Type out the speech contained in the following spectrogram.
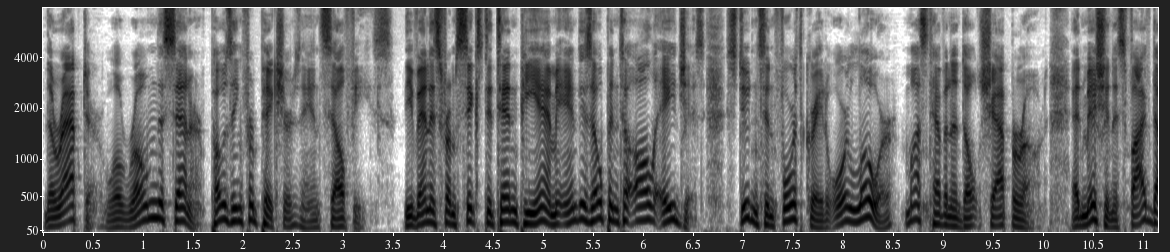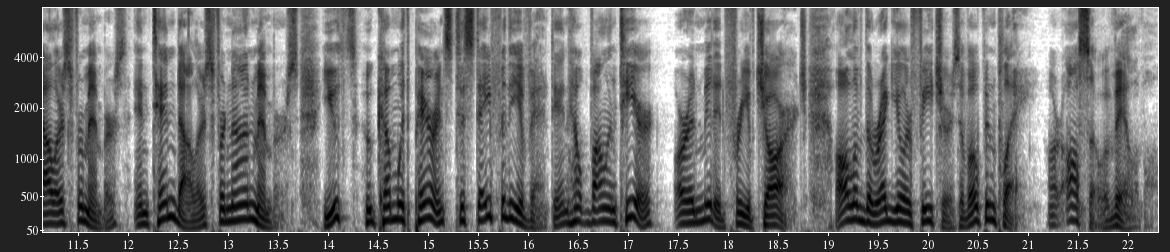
the Raptor will roam the center, posing for pictures and selfies. The event is from 6 to 10 p.m. and is open to all ages. Students in fourth grade or lower must have an adult chaperone. Admission is $5 for members and $10 for non members. Youths who come with parents to stay for the event and help volunteer are admitted free of charge. All of the regular features of Open Play are also available.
